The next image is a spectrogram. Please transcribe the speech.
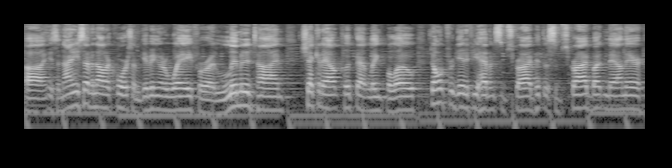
uh, it's a $97 course. I'm giving it away for a limited time. Check it out. Click that link below. Don't forget if you haven't subscribed hit the subscribe button down there.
